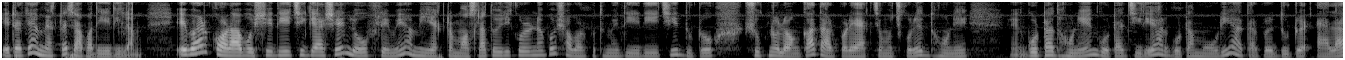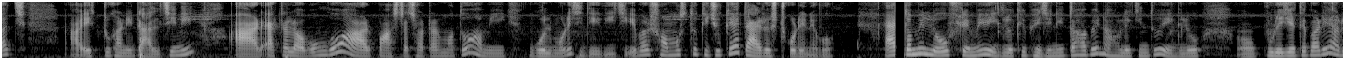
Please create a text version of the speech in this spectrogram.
এটাকে আমি একটা চাপা দিয়ে দিলাম। এবার কড়া বসিয়ে দিয়েছি গ্যাসে, লো ফ্লেমে আমি একটা মশলা তৈরি করে নেব। সবার প্রথমে দিয়ে দিয়েছি দুটো শুকনো লঙ্কা, তারপরে এক চামচ করে ধনে, গোটা ধনে, গোটা জিরে আর গোটা মৌরি আর তারপরে দুটো এলাচ, আর একটুখানি ডালচিনি আর একটা লবঙ্গ আর পাঁচটা ছটার মতো আমি গোলমরিচ দিয়ে দিয়েছি। এবার সমস্ত কিছুকে ড্রাই রোস্ট করে নেব। একদমই লো ফ্লেমে এইগুলোকে ভেজে নিতে হবে না হলে কিন্তু এইগুলো পুড়ে যেতে পারে। আর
